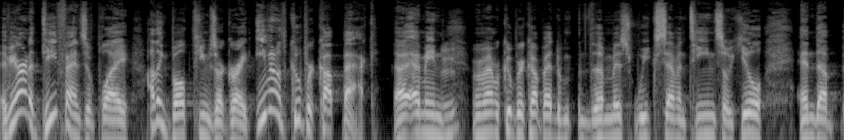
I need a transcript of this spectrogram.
If you're on a defensive play, I think both teams are great. Even with Cooper Kupp back, I, mean, mm-hmm. remember Cooper Kupp had to, to, miss Week 17, so he'll end up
